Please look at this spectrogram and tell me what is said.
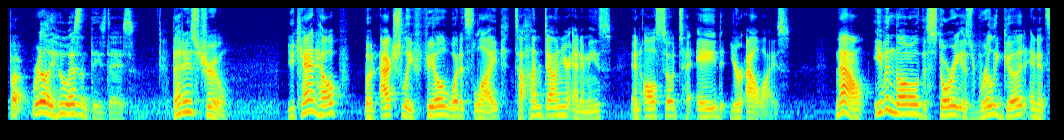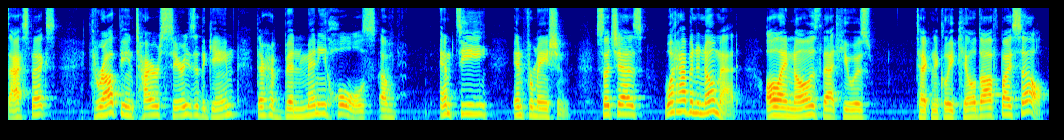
But really, who isn't these days? That is true. You can't help but actually feel what it's like to hunt down your enemies and also to aid your allies. Now, even though the story is really good in its aspects, throughout the entire series of the game, there have been many holes of empty information, such as what happened to Nomad? All I know is that he was technically killed off by Cell.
